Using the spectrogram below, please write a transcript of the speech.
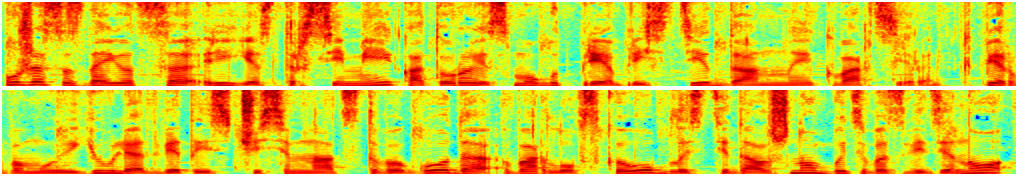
Уже создается реестр семей, которые смогут приобрести данные квартиры квартиры. К 1 июля 2017 года в Орловской области должно быть возведено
